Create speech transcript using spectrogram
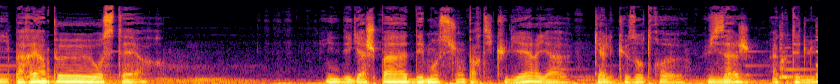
Il paraît un peu austère. Il ne dégage pas d'émotion particulière. Il y a quelques autres visages à côté de lui.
